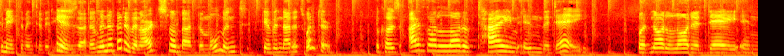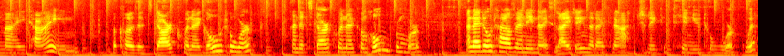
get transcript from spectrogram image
to make them into videos. Is that I'm in a bit of an art slump at the moment, given that it's winter. Because I've got a lot of time in the day, but not a lot of day in my time. Because it's dark when I go to work, and it's dark when I come home from work. And I don't have any nice lighting that I can actually continue to work with.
